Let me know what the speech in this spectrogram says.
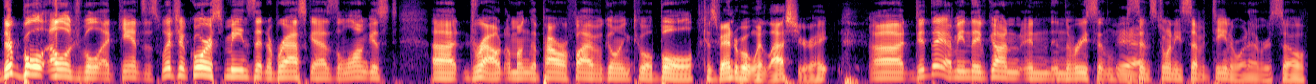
They're bowl eligible at Kansas, which of course means that Nebraska has the longest uh, drought among the Power Five of going to a bowl. Because Vanderbilt went last year, right? Uh, did they? I mean, they've gone in, in the recent Yeah. since 2017 or whatever. So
